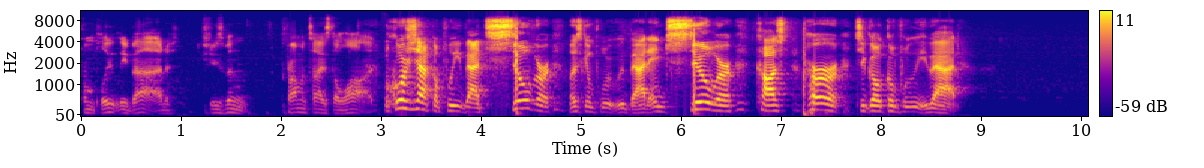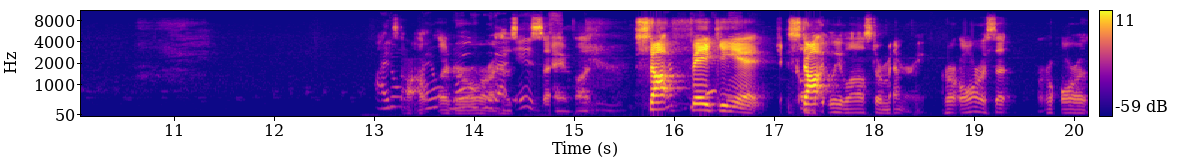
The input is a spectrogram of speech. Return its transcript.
completely bad. She's been traumatized a lot. Of course, she's not completely bad. Silver was completely bad, and Silver caused her to go completely bad. I don't. So I don't let know who Aurora that has is. to say, but Stop faking it. she Stop. completely lost her memory. Her aura set. Her aura.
